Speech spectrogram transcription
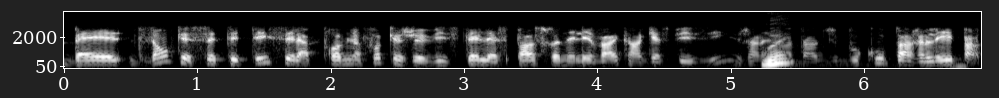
Ben, disons que cet été, c'est la première fois que je visitais l'espace René Lévesque en Gaspésie. J'en ai entendu beaucoup parler par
